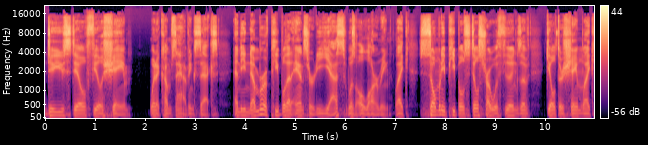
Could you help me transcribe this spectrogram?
do you still feel shame when it comes to having sex? And the number of people that answered yes was alarming. Like so many people still struggle with feelings of guilt or shame. Like,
